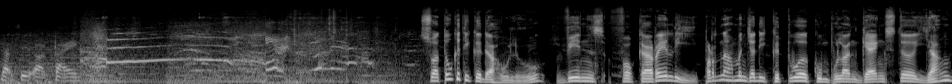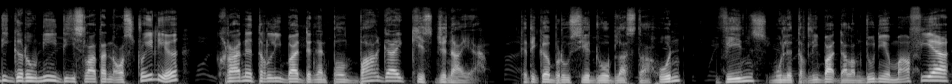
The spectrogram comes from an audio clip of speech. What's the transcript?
That's it, like bang. Suatu ketika dahulu, Vince Foccarelli pernah menjadi ketua kumpulan gangster yang digeruni di selatan Australia kerana terlibat dengan pelbagai kes jenayah. Ketika berusia 12 tahun, Vince mula terlibat dalam dunia mafia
